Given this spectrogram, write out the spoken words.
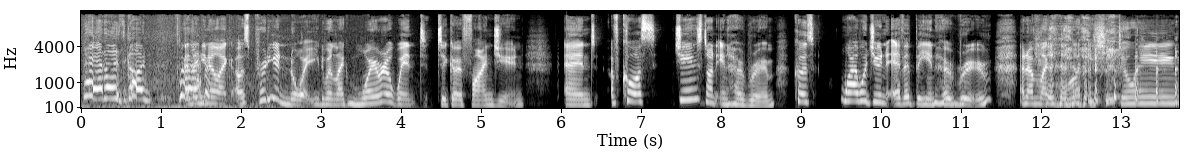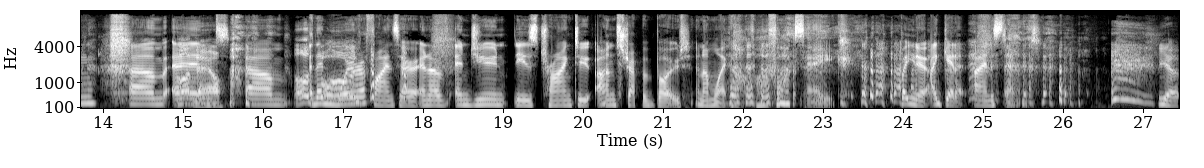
Hannah is gone forever. And then, you know, like I was pretty annoyed when like Moira went to go find June. And of course, June's not in her room because why would June ever be in her room? And I'm like, what is she doing? Um, and, um, and then Moira finds her, and I've, and June is trying to unstrap a boat, and I'm like, oh, for fuck's sake! But you know, I get it. I understand. Yeah.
